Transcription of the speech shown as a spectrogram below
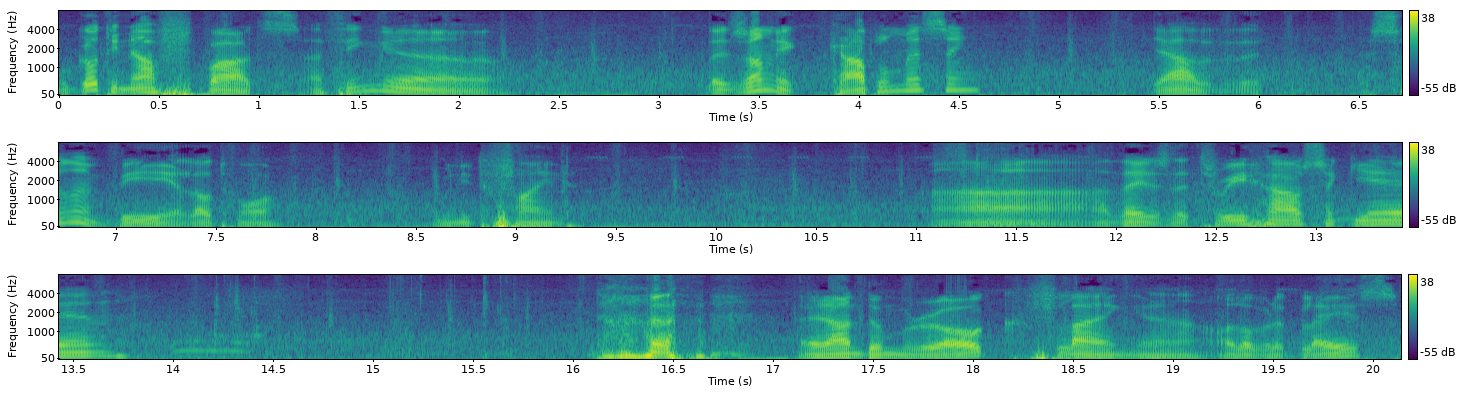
We got enough parts. I think uh, there's only a couple missing. Yeah, there shouldn't be a lot more we need to find. Ah, there's the treehouse again. a random rock flying uh, all over the place.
